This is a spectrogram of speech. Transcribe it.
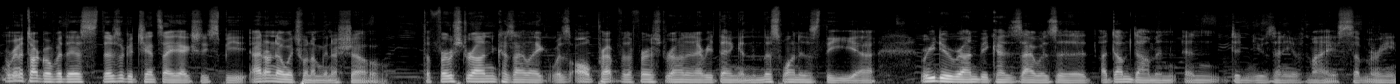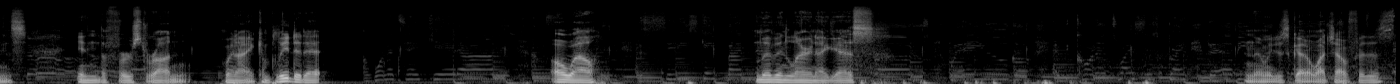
We're going to talk over this. There's a good chance I actually speed. I don't know which one I'm going to show. The first run cuz I like was all prep for the first run and everything and then this one is the uh, redo run because I was a, a dumb dum and and didn't use any of my submarines in the first run when I completed it Oh well. Live and learn, I guess. And then we just gotta watch out for this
